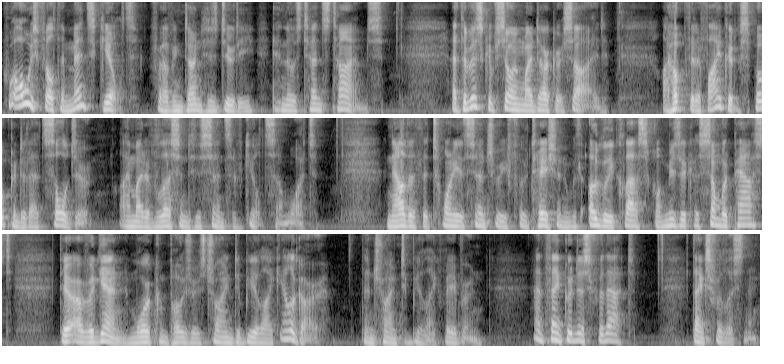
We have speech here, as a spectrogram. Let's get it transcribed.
who always felt immense guilt for having done his duty in those tense times. At the risk of showing my darker side, I hope that if I could have spoken to that soldier, I might have lessened his sense of guilt somewhat. Now that the 20th century flirtation with ugly classical music has somewhat passed, there are again more composers trying to be like Elgar than trying to be like Webern. And thank goodness for that. Thanks for listening.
